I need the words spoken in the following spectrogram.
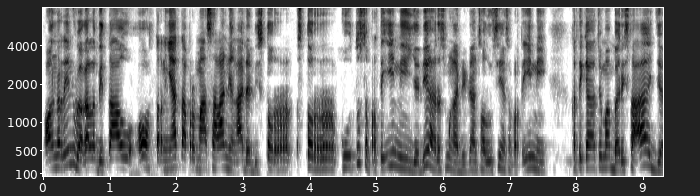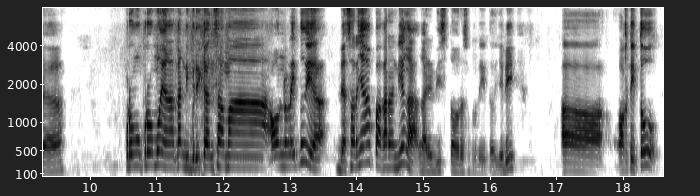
owner ini bakal lebih tahu, oh ternyata permasalahan yang ada di store storeku tuh seperti ini. Jadi harus menghadirkan solusi yang seperti ini. Ketika cuma barista aja, promo-promo yang akan diberikan sama owner itu ya dasarnya apa? Karena dia nggak nggak ada di store seperti itu. Jadi eh, waktu itu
